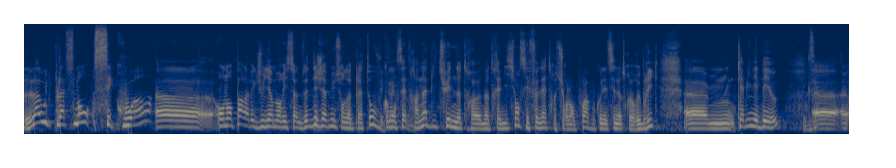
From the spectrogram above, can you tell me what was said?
L'outplacement, c'est quoi euh, On en parle avec Julien Morrison. Vous êtes déjà venu sur notre plateau, vous commencez à être un habitué de notre, notre émission, c'est Fenêtres sur l'emploi, vous connaissez notre rubrique. Euh, cabinet BE. Euh,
